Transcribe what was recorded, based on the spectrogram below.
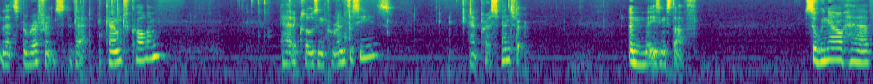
Let's reference that count column add a closing parentheses, and press enter. Amazing stuff. So we now have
